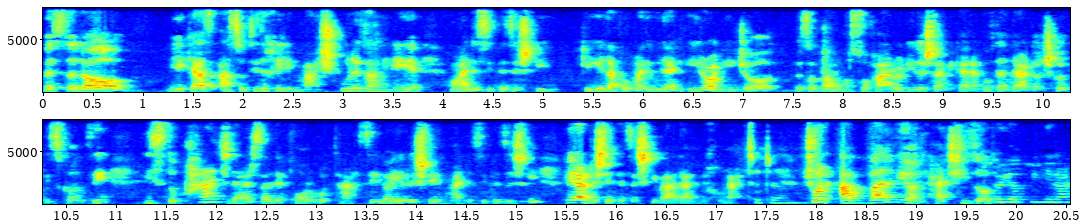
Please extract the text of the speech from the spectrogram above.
به اصطلاح یکی از اساتید خیلی مشهور زمینه مهندسی پزشکی که یه دفعه اومده بودن ایران اینجا برای ما سخنرانی داشتن می‌کردن گفتن در دانشگاه ویسکانزی 25 درصد فارغ التحصیل های رشته مهندسی پزشکی میرن رشته پزشکی بعدا می‌خونن. چون اول میان تجهیزات رو یاد می‌گیرن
